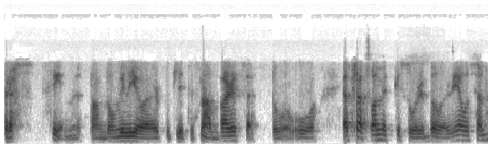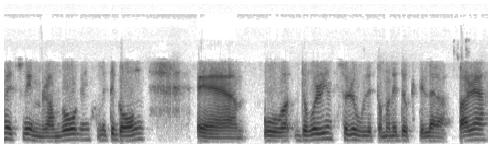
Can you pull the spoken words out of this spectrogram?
bröstsim utan de ville göra det på ett lite snabbare sätt. Och, och jag tror att det var mycket så det började och sen har ju svimramvågen kommit igång. Eh, och då är det inte så roligt om man är duktig löpare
